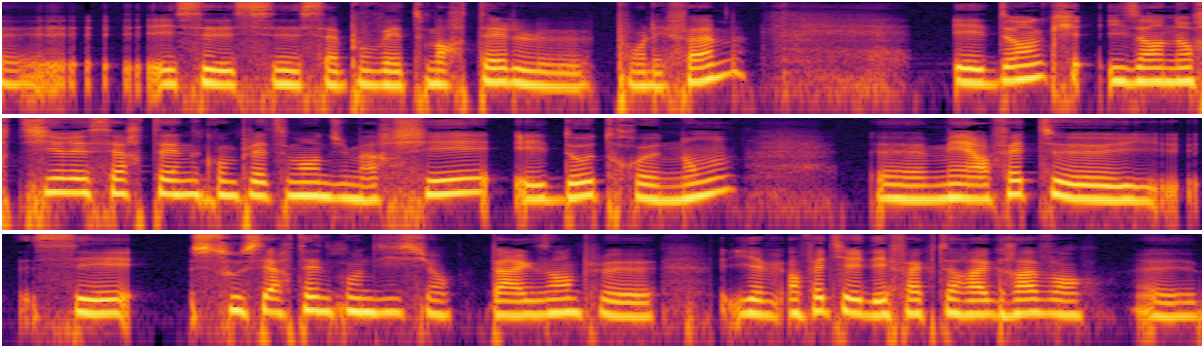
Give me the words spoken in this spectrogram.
Euh, et c'est, c'est, ça pouvait être mortel euh, pour les femmes. Et donc, ils en ont retiré certaines complètement du marché et d'autres non. Euh, mais en fait, euh, c'est sous certaines conditions. Par exemple, euh, il y avait, en fait, il y avait des facteurs aggravants. Euh,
